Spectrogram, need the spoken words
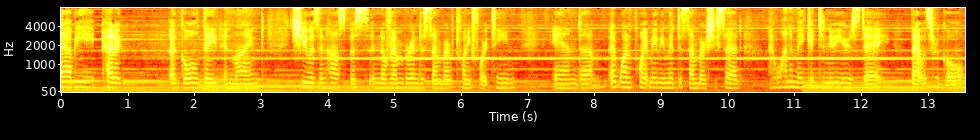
Abby had a, a goal date in mind. She was in hospice in November and December of 2014 and um, at one point, maybe mid December, she said, I want to make it to New Year's Day. That was her goal.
